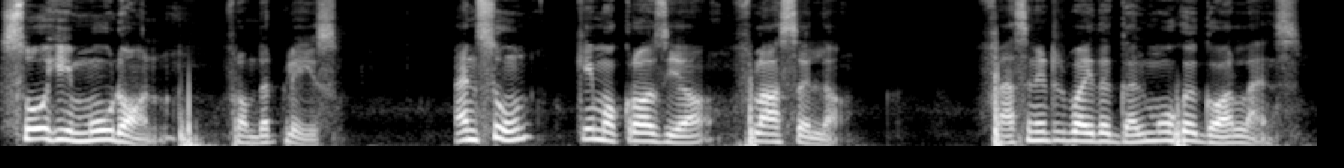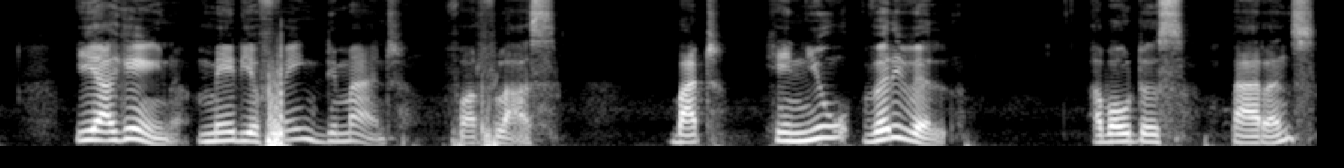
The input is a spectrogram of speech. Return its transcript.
So he moved on from that place and soon came across a seller. Fascinated by the Gulmohar garlands, he again made a faint demand for flowers, but he knew very well about his parents.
